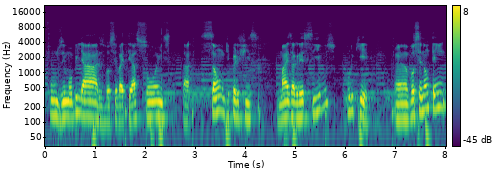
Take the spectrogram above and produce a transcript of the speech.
fundos imobiliários, você vai ter ações, tá? são de perfis mais agressivos, porque uh, você não tem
